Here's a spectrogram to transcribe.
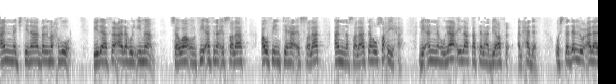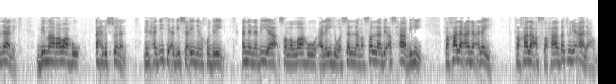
أن اجتناب المحظور إذا فعله الإمام سواء في أثناء الصلاة أو في انتهاء الصلاة أن صلاته صحيحة لأنه لا علاقة لها برفع الحدث واستدلوا على ذلك بما رواه أهل السنن من حديث أبي سعيد الخدري أن النبي صلى الله عليه وسلم صلى بأصحابه فخلع عليه فخلع الصحابة نعالهم.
